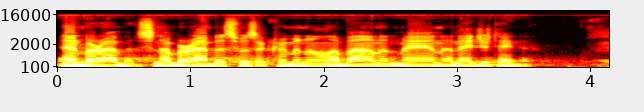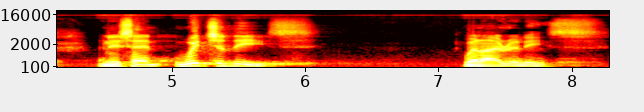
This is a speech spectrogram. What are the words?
and Barabbas. Now, Barabbas was a criminal, a violent man, an agitator. And he said, Which of these will I release?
